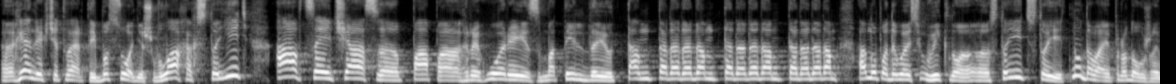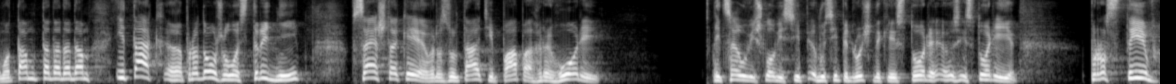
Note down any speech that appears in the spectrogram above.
Генріх IV босоніж в лахах стоїть, а в цей час папа Григорій з Матильдою там та-да-да-дам, та-да-да-дам, та-да-да-дам. А ну подивись, у вікно стоїть, стоїть. Ну давай продовжуємо. Там та-да-да-дам. І так продовжувалось три дні. Все ж таки, в результаті папа Григорій і це увійшло в усі, в усі підручники історії, історії. Простив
